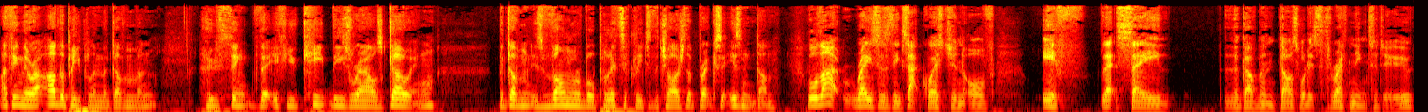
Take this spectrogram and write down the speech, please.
I think there are other people in the government who think that if you keep these rows going, the government is vulnerable politically to the charge that Brexit isn't done. Well, that raises the exact question of if, let's say, the government does what it's threatening to do,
